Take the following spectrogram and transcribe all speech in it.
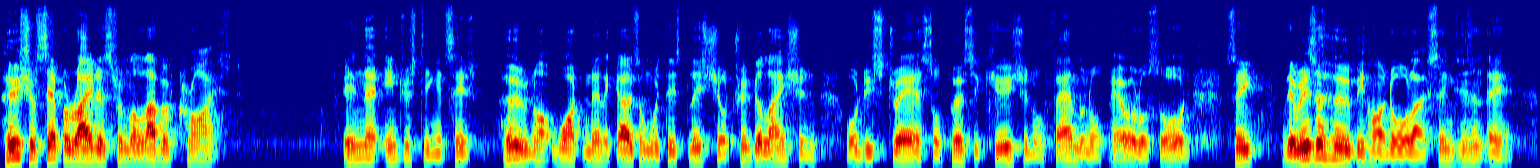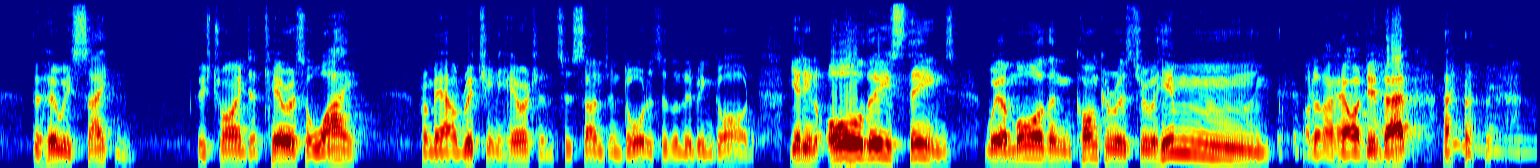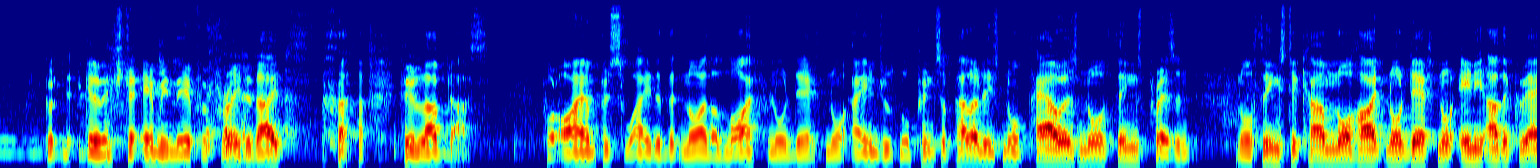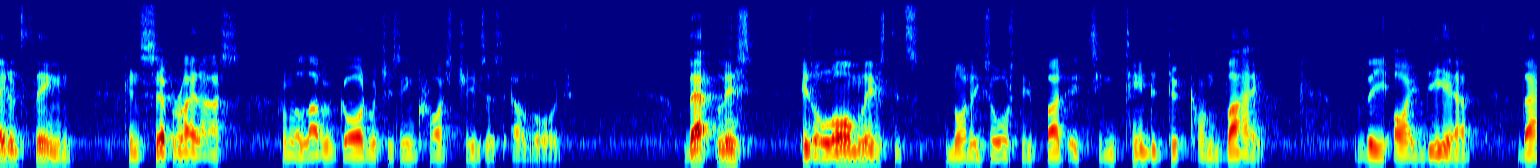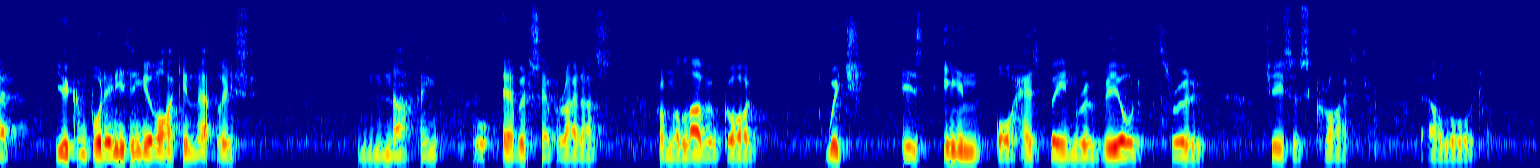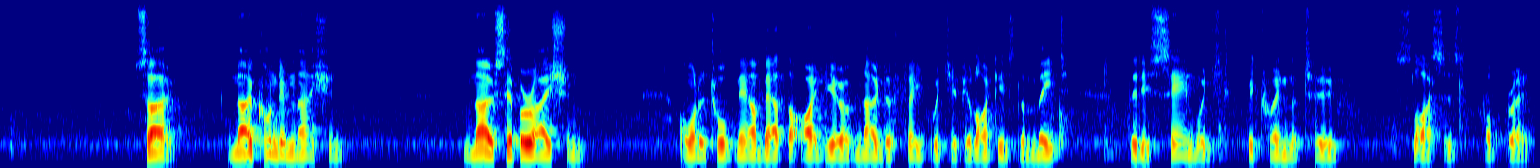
Who shall separate us from the love of Christ? Isn't that interesting? It says, who, not what. And then it goes on with this list shall tribulation or distress or persecution or famine or peril or sword. See, there is a who behind all those things, isn't there? The who is Satan, who's trying to tear us away from our rich inheritance as sons and daughters of the living God. Yet in all these things, we are more than conquerors through Him. I don't know how I did that. Get an extra M in there for free today. Who loved us. For I am persuaded that neither life nor death, nor angels, nor principalities, nor powers, nor things present, nor things to come, nor height, nor depth, nor any other created thing can separate us from the love of God which is in Christ Jesus our Lord. That list is a long list, it's not exhaustive, but it's intended to convey the idea that you can put anything you like in that list. Nothing will ever separate us from the love of God which is in or has been revealed through Jesus Christ our Lord. So, no condemnation, no separation. I want to talk now about the idea of no defeat, which, if you like, is the meat that is sandwiched between the two slices of bread.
